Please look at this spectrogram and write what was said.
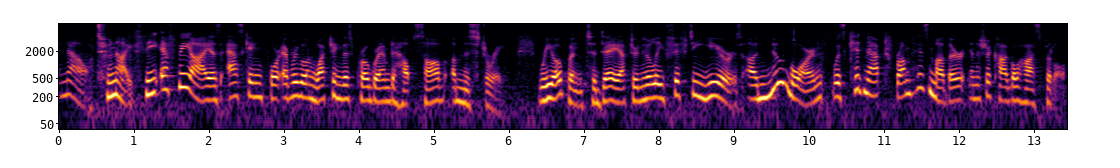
And now, tonight, the FBI is asking for everyone watching this program to help solve a mystery. Reopened today after nearly 50 years, a newborn was kidnapped from his mother in a Chicago hospital,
